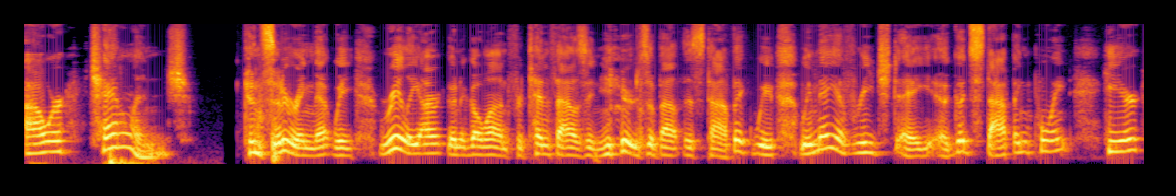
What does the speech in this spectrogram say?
our challenge considering that we really aren't going to go on for 10,000 years about this topic, we, we may have reached a, a good stopping point here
